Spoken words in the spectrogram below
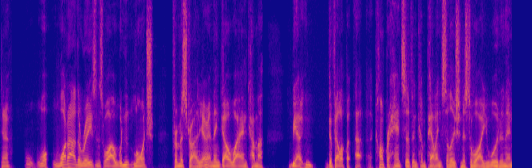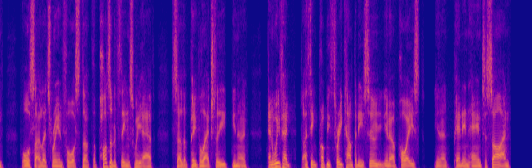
you know, what, what are the reasons why I wouldn't launch from Australia and then go away and come a, you know, develop a, a, comprehensive and compelling solution as to why you would. And then also let's reinforce the, the positive things we have so that people actually, you know, and we've had, I think, probably three companies who, you know, poised, you know, pen in hand to sign,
